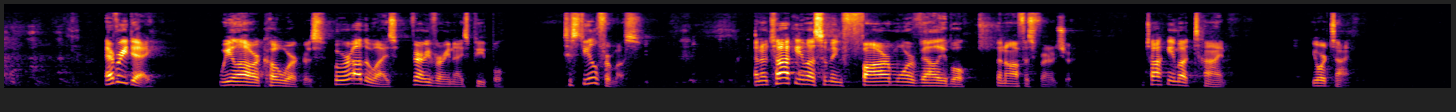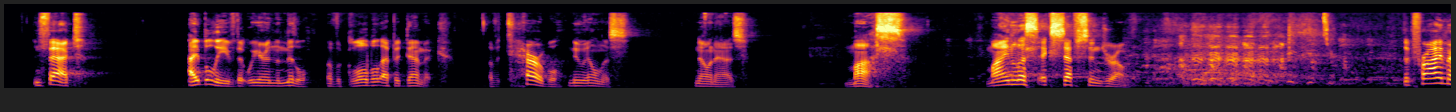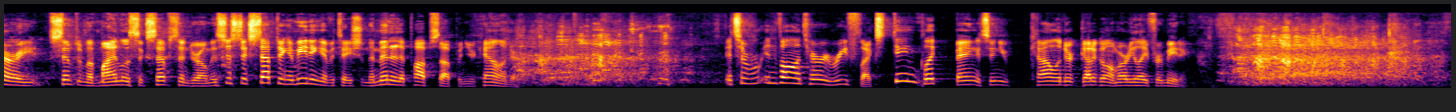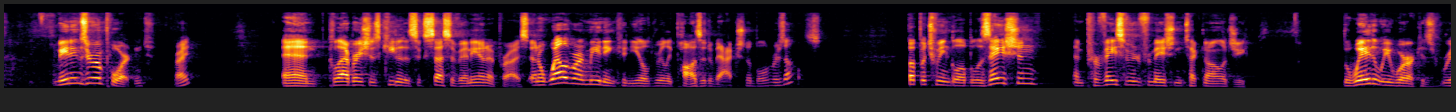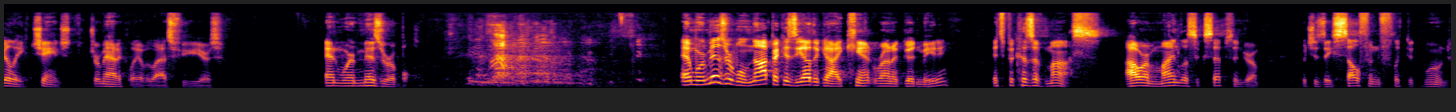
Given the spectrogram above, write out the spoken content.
Every day, we allow our coworkers, who are otherwise very, very nice people, to steal from us. And I'm talking about something far more valuable than office furniture. I'm talking about time, your time. In fact, I believe that we are in the middle of a global epidemic of a terrible new illness known as MAS, mindless accept syndrome. the primary symptom of mindless accept syndrome is just accepting a meeting invitation the minute it pops up in your calendar. it's an involuntary reflex. Ding, click, bang, it's in your calendar. Gotta go, I'm already late for a meeting. Meetings are important, right? And collaboration is key to the success of any enterprise. And a well run meeting can yield really positive, actionable results. But between globalization and pervasive information technology, the way that we work has really changed dramatically over the last few years. And we're miserable. and we're miserable not because the other guy can't run a good meeting, it's because of MAS, our mindless accept syndrome, which is a self inflicted wound.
